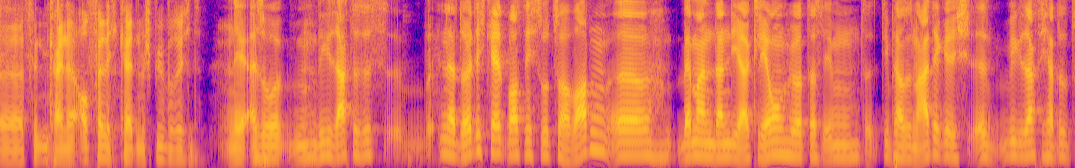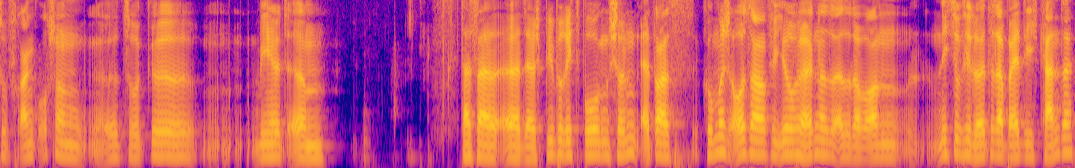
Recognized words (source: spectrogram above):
äh, finden keine Auffälligkeiten im Spielbericht. Nee, also wie gesagt, es ist in der Deutlichkeit war es nicht so zu erwarten. Äh, wenn man dann die Erklärung hört, dass eben die Personaldecke, ich, äh, wie gesagt, ich hatte zu Frank auch schon äh, zurückgemailt, ähm, dass er, der Spielberichtsbogen schon etwas komisch aussah für ihre Verhältnisse. Also da waren nicht so viele Leute dabei, die ich kannte.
